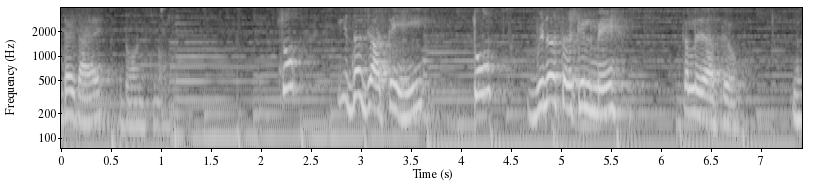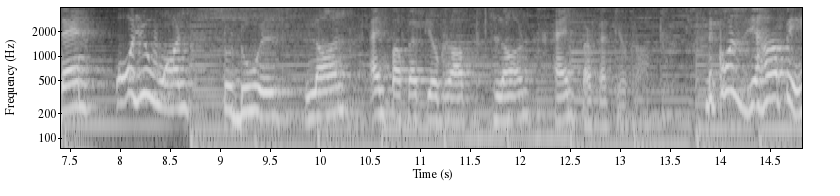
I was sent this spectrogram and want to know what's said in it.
that I don't know so इधर जाते ही तुम विनर सर्किल में चले जाते हो। Then all you want to do is learn and perfect your craft learn and perfect your craft because यहाँ पे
